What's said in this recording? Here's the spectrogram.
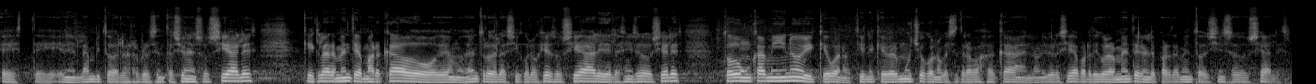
este, en el ámbito de las representaciones sociales, que claramente ha marcado, digamos, dentro de la psicología social y de las ciencias sociales, todo un camino y que, bueno, tiene que ver mucho con lo que se trabaja acá en la universidad, particularmente en el Departamento de Ciencias Sociales.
